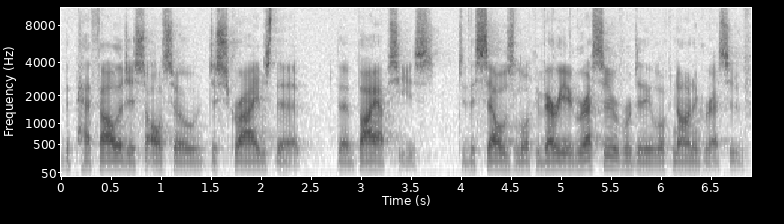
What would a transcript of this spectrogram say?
the pathologist also describes the, the biopsies. Do the cells look very aggressive or do they look non aggressive?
